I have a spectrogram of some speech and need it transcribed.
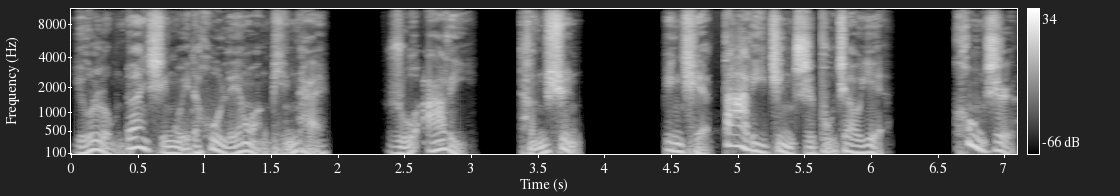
有垄断行为的互联网平台，如阿里、腾讯，并且大力禁止补教业，控制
